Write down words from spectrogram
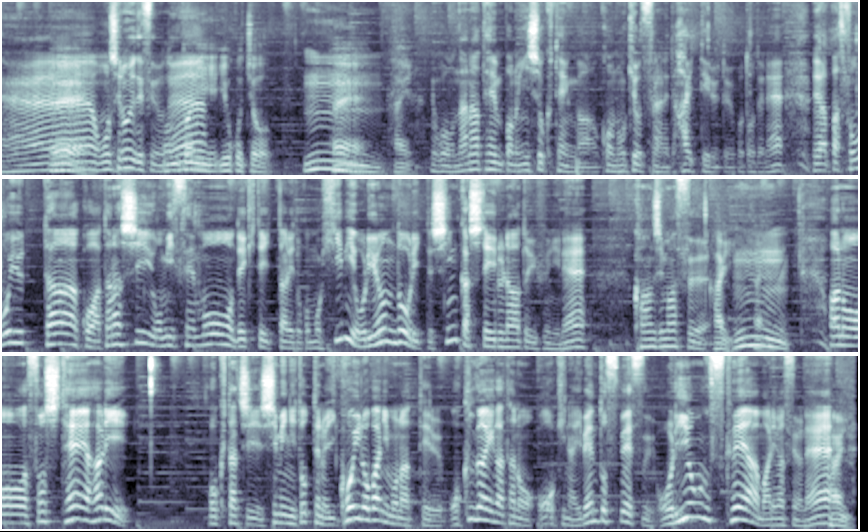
ねえええ。面白いですよね。本当に横丁、うん、ええ。はい、でこう7店舗の飲食店がこう軒を連ねて入っているということでね。やっぱそういったこう新しいお店もできていったりとかもう日々オリオン通りって進化しているなというふうにね感じます。はい。うん。あのーそしてやはり僕たち市民にとっての憩いの場にもなっている屋外型の大きなイベントスペースオリオンスクエアもありますよね。はい、そう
